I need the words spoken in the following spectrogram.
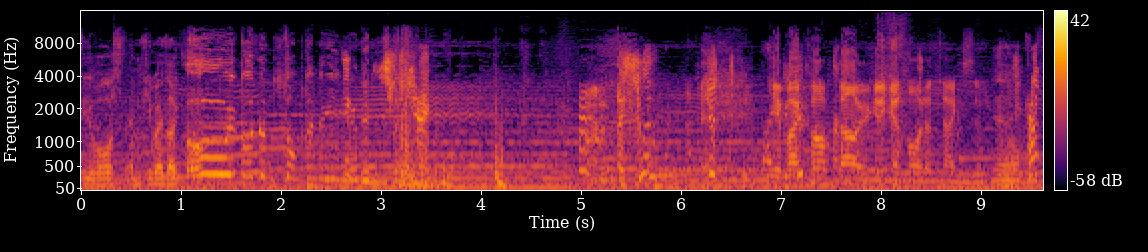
we lost. And he was like, Oh, we don't stop the You Shit. I swear. You, If I calm down, you're gonna get heart attacks soon. Yeah, come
